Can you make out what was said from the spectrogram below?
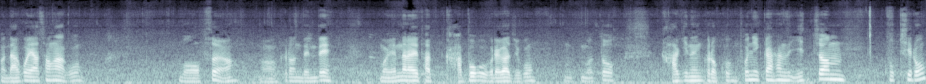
뭐 나고야 성하고 뭐 없어요 어, 그런 데인데 뭐 옛날에 다 가보고 그래가지고 뭐 또 가기는 그렇고 보니까 한 2.9km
